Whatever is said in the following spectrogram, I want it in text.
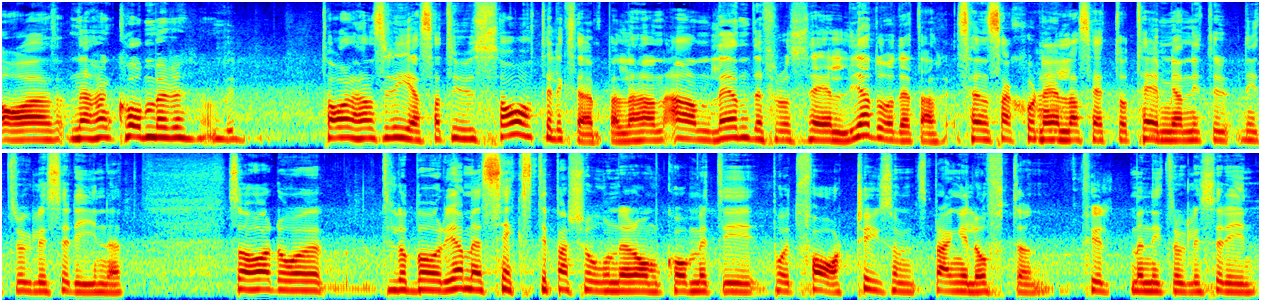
Ja, när han kommer, tar hans resa till USA till exempel, när han anländer för att sälja då detta sensationella sätt att tämja nitroglycerinet så har då till att börja med 60 personer omkommit i, på ett fartyg som sprang i luften fyllt med nitroglycerin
